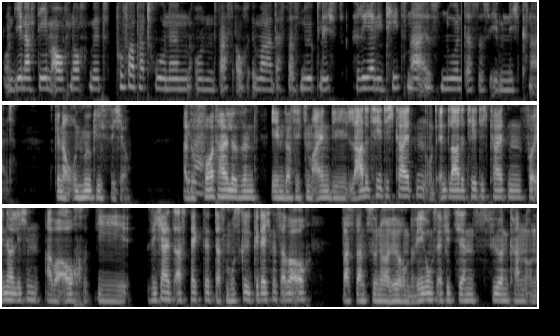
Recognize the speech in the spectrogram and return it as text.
Und je nachdem auch noch mit Pufferpatronen und was auch immer, dass das möglichst realitätsnah ist, nur dass es eben nicht knallt. Genau, und möglichst sicher. Also genau. Vorteile sind eben, dass sich zum einen die Ladetätigkeiten und Entladetätigkeiten verinnerlichen, aber auch die Sicherheitsaspekte, das Muskelgedächtnis aber auch, was dann zu einer höheren Bewegungseffizienz führen kann und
